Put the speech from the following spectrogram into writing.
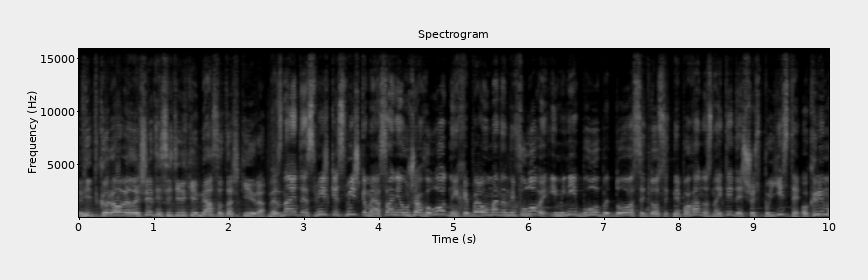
від корови лишитися тільки м'ясо та шкіра. Ви знаєте, смішки смішками, а Саня уже голодний, хп у мене не фулове, і мені було би досить-досить непогано знайти десь щось поїсти, окрім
